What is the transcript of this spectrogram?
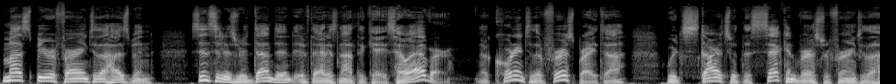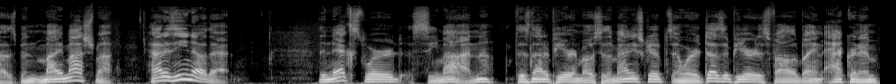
must be referring to the husband, since it is redundant if that is not the case. However, according to the first Braita, which starts with the second verse referring to the husband, my mashma. How does he know that? The next word, siman, does not appear in most of the manuscripts, and where it does appear, it is followed by an acronym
